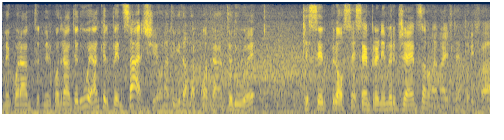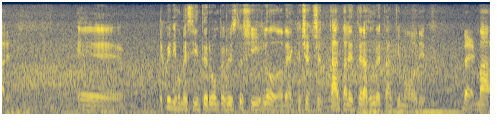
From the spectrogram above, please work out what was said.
nel, 40 nel quadrante 2, anche il pensarci è un'attività da quadrante 2, che se, però se è sempre in emergenza non hai mai il tempo di fare. E, e quindi come si interrompe questo ciclo? Vabbè, c'è, c'è tanta letteratura e tanti modi. Beh, ma-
